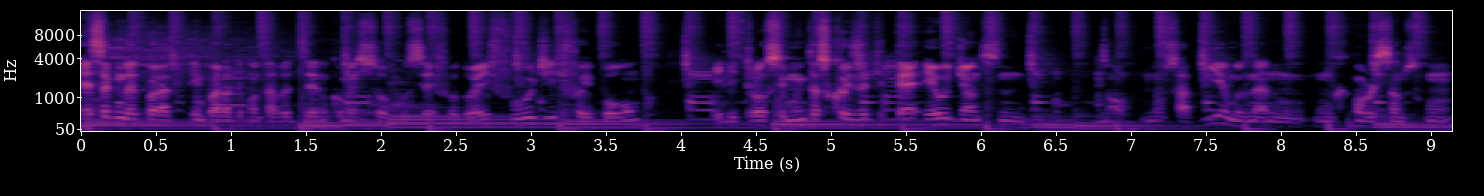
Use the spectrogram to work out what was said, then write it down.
essa segunda temporada, temporada, como eu estava dizendo, começou com o CFO do iFood, foi bom. Ele trouxe muitas coisas que até eu e Johnson não, não, sabíamos, né? Nunca conversamos com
